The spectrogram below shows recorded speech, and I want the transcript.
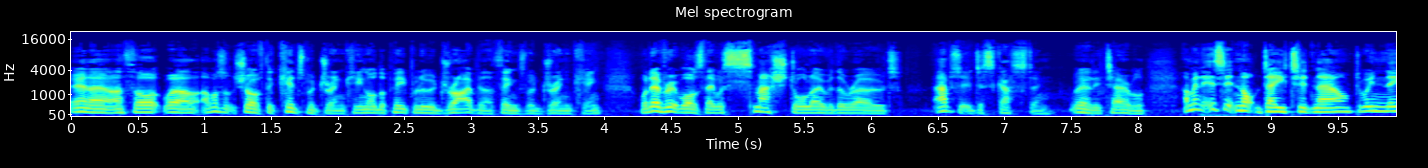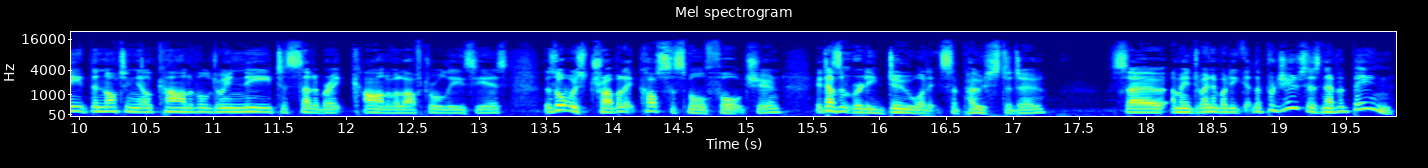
You know, I thought, well, I wasn't sure if the kids were drinking or the people who were driving the things were drinking. Whatever it was, they were smashed all over the road. Absolutely disgusting. Really terrible. I mean, is it not dated now? Do we need the Notting Hill Carnival? Do we need to celebrate Carnival after all these years? There's always trouble. It costs a small fortune. It doesn't really do what it's supposed to do. So, I mean, do anybody get. The producer's never been.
